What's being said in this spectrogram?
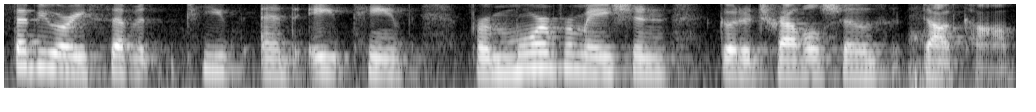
February 17th and 18th. For more information, go to travelshows.com.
